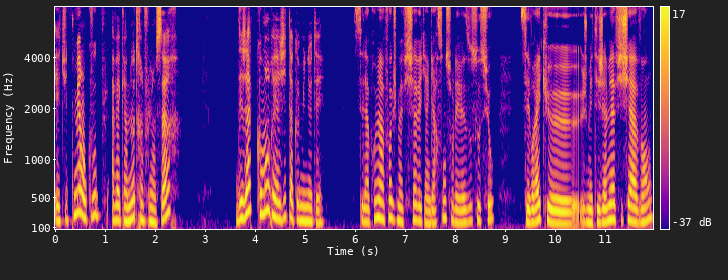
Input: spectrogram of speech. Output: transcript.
et tu te mets en couple avec un autre influenceur. Déjà, comment réagit ta communauté? C'est la première fois que je m'affichais avec un garçon sur les réseaux sociaux. C'est vrai que je m'étais jamais affichée avant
